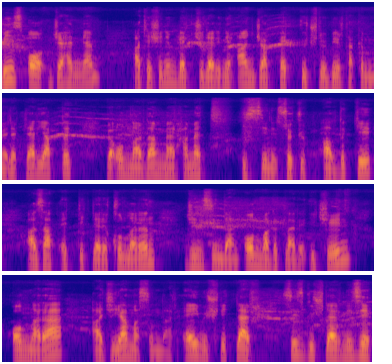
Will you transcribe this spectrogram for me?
Biz o cehennem ateşinin bekçilerini ancak pek güçlü bir takım melekler yaptık ve onlardan merhamet hissini söküp aldık ki azap ettikleri kulların cinsinden olmadıkları için onlara acıyamasınlar. Ey müşrikler siz güçlerinizi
